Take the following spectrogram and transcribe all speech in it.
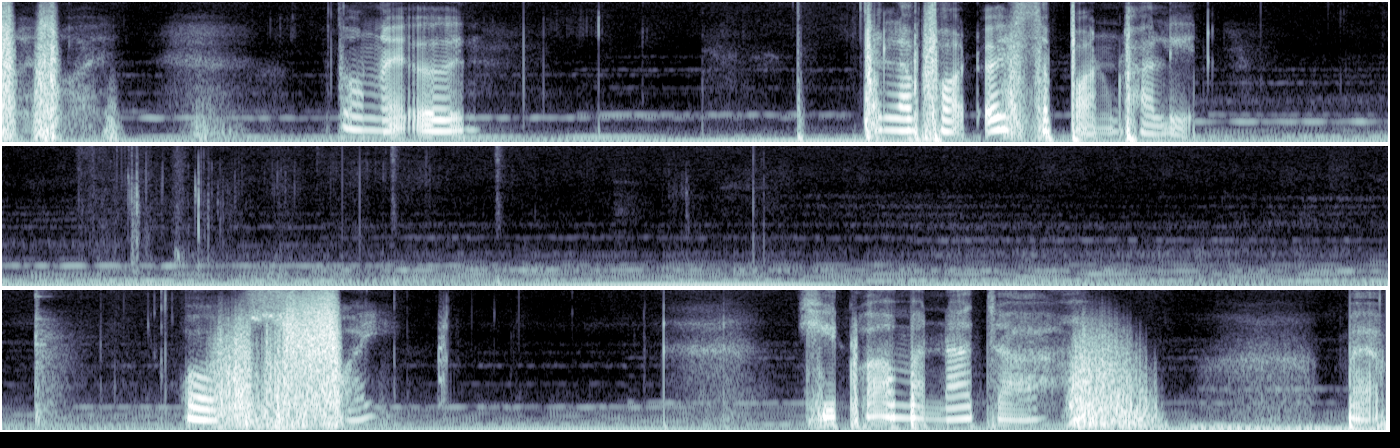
สวยสวยตรงไหนเอ่ยเทเลพอร์ต เอ้ย สปอนพาเลตโอ้สวย คิดว่ามันน่าจะ แบบ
